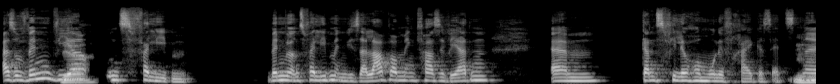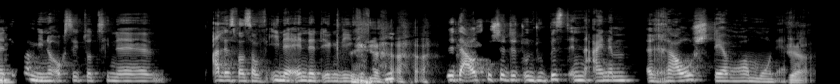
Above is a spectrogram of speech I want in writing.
Also wenn wir ja. uns verlieben, wenn wir uns verlieben in dieser Love-Bombing-Phase werden, ähm, ganz viele Hormone freigesetzt. Ne? Mhm. Ne? Dopamine, Oxytocine, alles, was auf Ine endet, irgendwie ja. wird da ausgeschüttet und du bist in einem Rausch der Hormone. Ja.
